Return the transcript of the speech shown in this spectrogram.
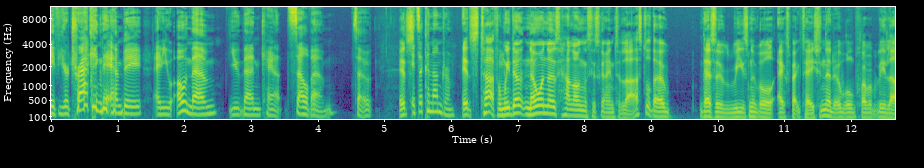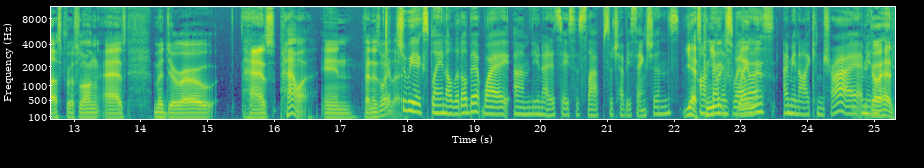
if you're tracking the EMBI and you own them, you then can't sell them. So It's it's a conundrum. it's tough, and we don't. No one knows how long this is going to last. Although there's a reasonable expectation that it will probably last for as long as Maduro has power in Venezuela. Should we explain a little bit why um, the United States has slapped such heavy sanctions? Yes, on can you Venezuela? explain this? I mean, I can try. I mean, Go ahead.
